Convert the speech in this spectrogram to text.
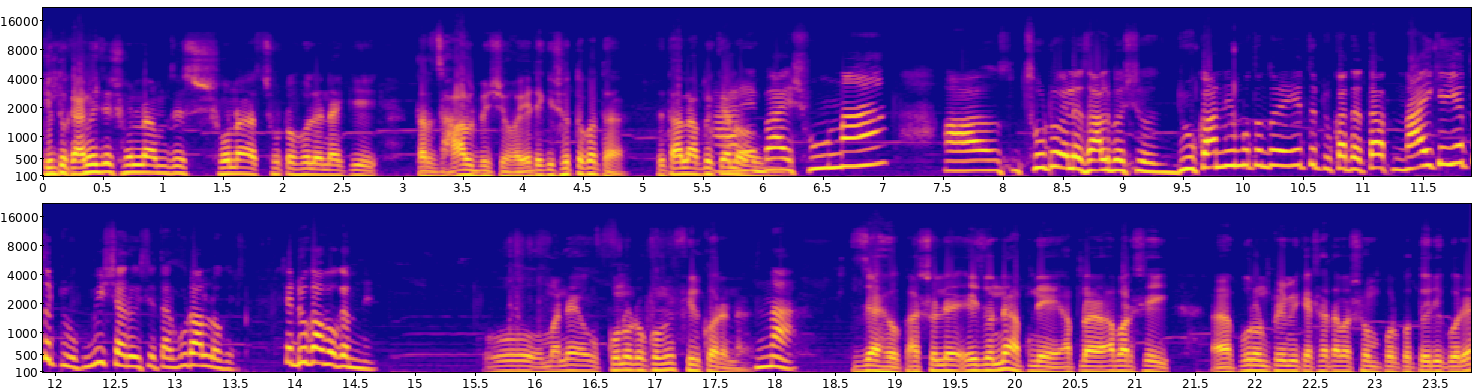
কিন্তু আমি যে শুনলাম যে সোনা ছোট হলে নাকি তার ঝাল বেশি হয় এটা কি সত্য কথা? তাহলে আপনি কেন ভাই সোনা ছোট হইলে জাল বেশি দোকানের মতন তো এত টুকা দেয় তার নাইকে এতটুক মিশা রয়েছে তার গুড়ার লগে। সে ঢুকাবো কেমনে? ও মানে কোনো রকমই ফিল করে না। না। যাই হোক আসলে এই জন্য আপনি আপনার আবার সেই পুরন প্রেমিকের সাথে আবার সম্পর্ক তৈরি করে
